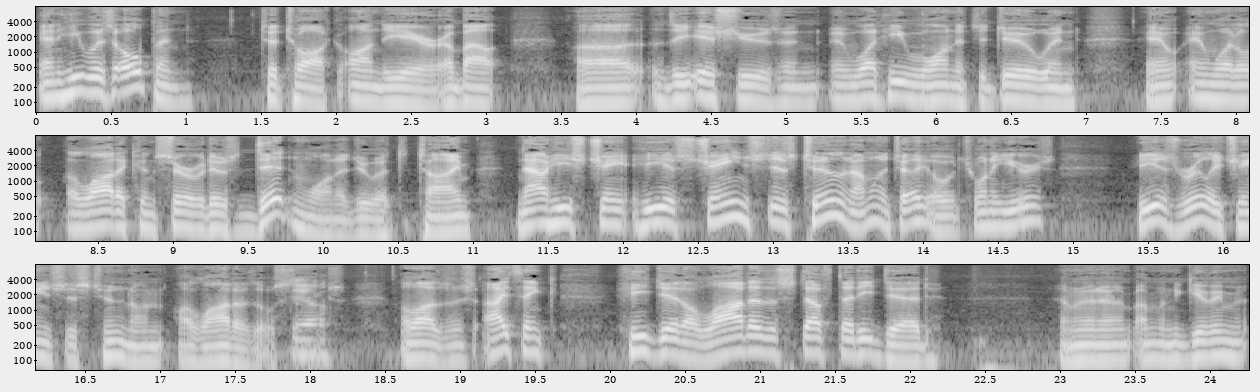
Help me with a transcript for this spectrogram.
and he was open to talk on the air about uh, the issues and, and what he wanted to do and and, and what a, a lot of conservatives didn't want to do at the time. Now he's cha- he has changed his tune. I'm going to tell you, over 20 years, he has really changed his tune on a lot of those Yeah. things. A lot of this. I think he did a lot of the stuff that he did. I'm gonna I'm gonna give him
